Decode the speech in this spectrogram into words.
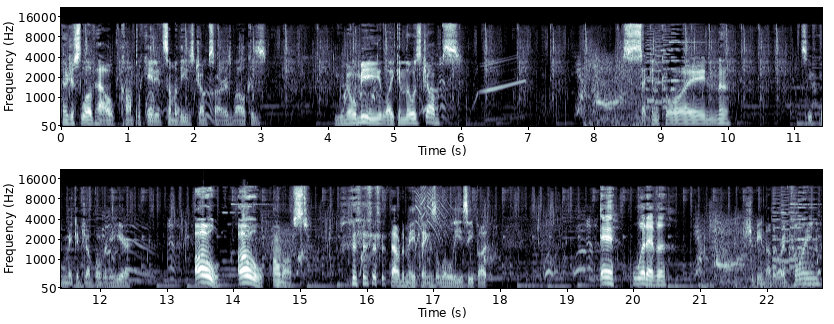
I just love how complicated some of these jumps are as well, because you know me, liking those jumps. Second coin. Let's see if we can make a jump over to here. Oh! Oh! Almost. that would have made things a little easy, but... Eh, whatever. Should be another red coin.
